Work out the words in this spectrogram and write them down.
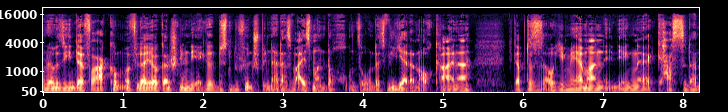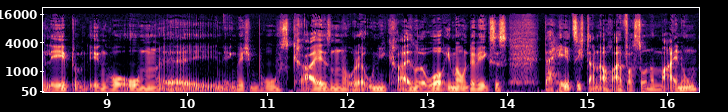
Und wenn man sich hinterfragt, kommt man vielleicht auch ganz schnell in die Ecke, was bist denn du für ein Spinner? Das weiß man doch und so. Und das will ja dann auch keiner. Ich glaube, das ist auch, je mehr man in irgendeiner Kaste dann lebt und irgendwo oben äh, in irgendwelchen Berufskreisen oder Unikreisen oder wo auch immer unterwegs ist, da hält sich dann auch einfach so eine Meinung.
